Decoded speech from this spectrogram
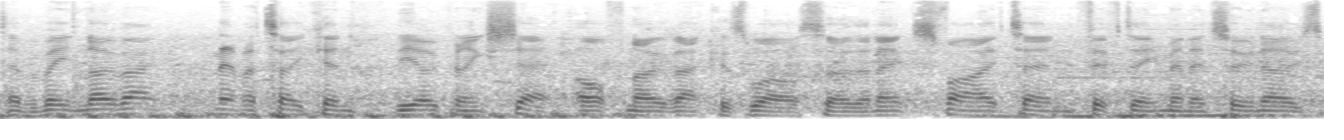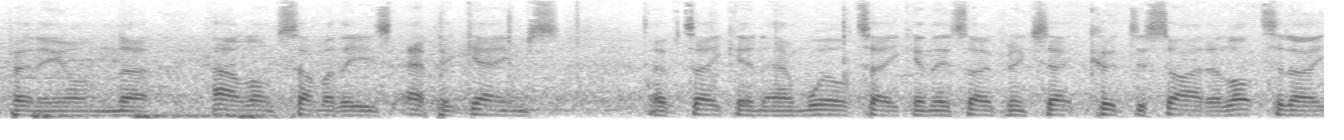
Never beaten Novak, never taken the opening set off Novak as well. So the next 5, 10, 15 minutes, who knows, depending on uh, how long some of these epic games have taken and will take in this opening set, could decide a lot today.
